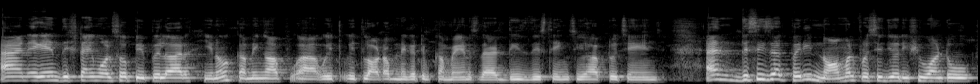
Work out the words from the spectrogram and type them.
and again this time also people are you know coming up uh, with with lot of negative comments that these these things you have to change. And this is a very normal procedure if you want to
